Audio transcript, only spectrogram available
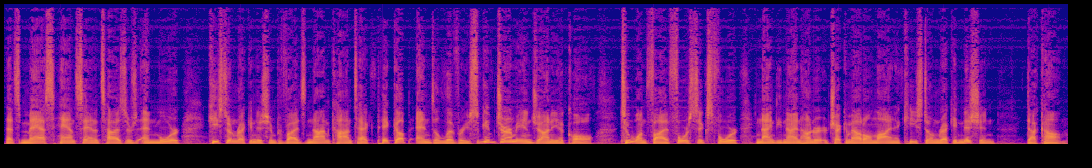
That's mass hand sanitizers and more. Keystone Recognition provides non-contact pickup and delivery. So give Jeremy and Johnny a call. 215-464-9900 or check them out online at KeystoneRecognition.com.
